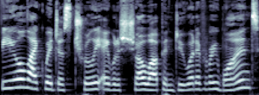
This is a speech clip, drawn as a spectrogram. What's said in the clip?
feel like we're just truly able to show up and do whatever we want,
